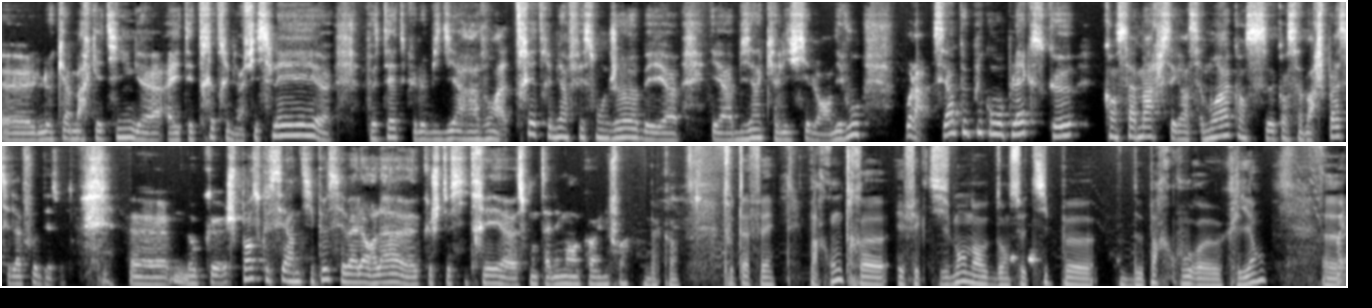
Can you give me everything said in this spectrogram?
euh, le cas marketing a, été très très bien ficelé peut-être que le BDR avant a très très bien fait son job et, et a bien qualifié le rendez-vous. Voilà c'est un peu plus complexe que quand ça marche, c'est grâce à moi. Quand quand ça marche pas, c'est la faute des autres. Euh, donc, euh, je pense que c'est un petit peu ces valeurs-là euh, que je te citerai spontanément encore une fois. D'accord, tout à fait. Par contre, effectivement, dans, dans, ce type de parcours client, euh,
